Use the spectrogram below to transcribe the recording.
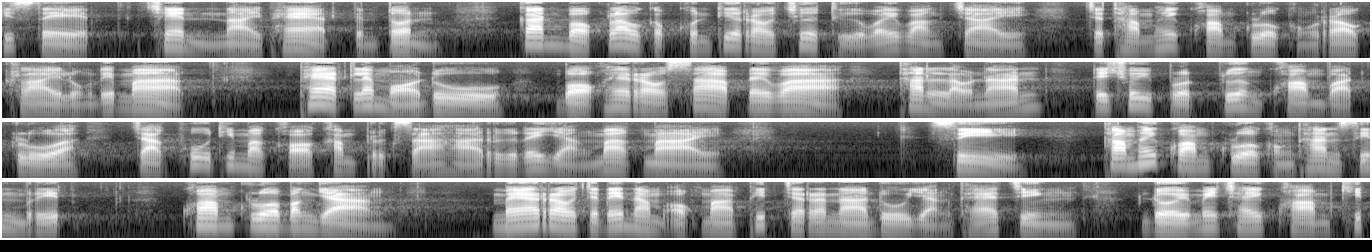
พิเศษ เช่น นายแพทย์เป็นต้น การบอกเล่ากับคนที่เราเชื่อถือไว้วางใจ จะทำให้ความกลัวของเราคลายลงได้มาก แพทย์และหมอดูบอกให้เราทราบได้ว่า ท่านเหล่านั้นได้ช่วยปลดเปลื้องความหวาดกลัวจากผู้ที่มาขอคำปรึกษาหารือได้อย่างมากมาย 4. ทำให้ความกลัวของท่านสิ้นฤทธิ์ ความกลัวบางอย่าง แม้เราจะได้นำออกมาพิจารณาดูอย่างแท้จริง โดยไม่ใช้ความคิด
